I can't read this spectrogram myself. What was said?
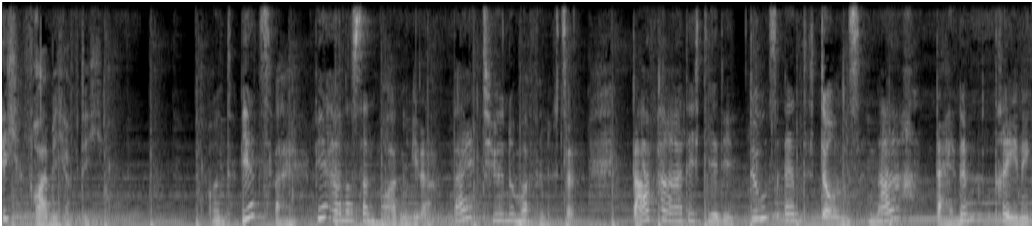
Ich freue mich auf dich. Und wir zwei, wir hören uns dann morgen wieder bei Tür Nummer 15. Da verrate ich dir die Do's and Don'ts nach deinem Training.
